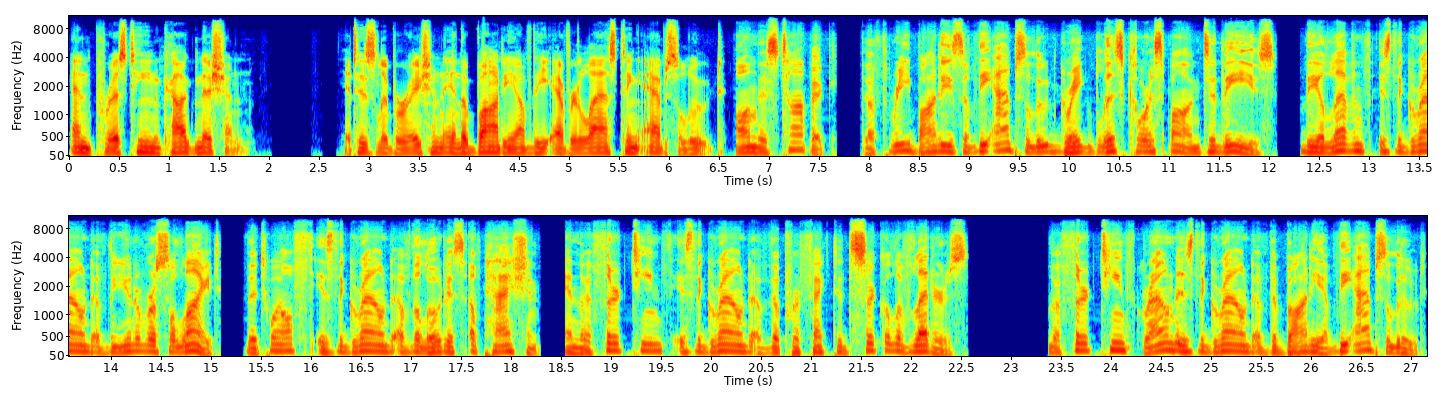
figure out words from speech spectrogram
and pristine cognition. It is liberation in the body of the everlasting Absolute. On this topic, the three bodies of the Absolute Great Bliss correspond to these. The eleventh is the ground of the Universal Light, the twelfth is the ground of the Lotus of Passion, and the thirteenth is the ground of the perfected Circle of Letters. The thirteenth ground is the ground of the body of the Absolute.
